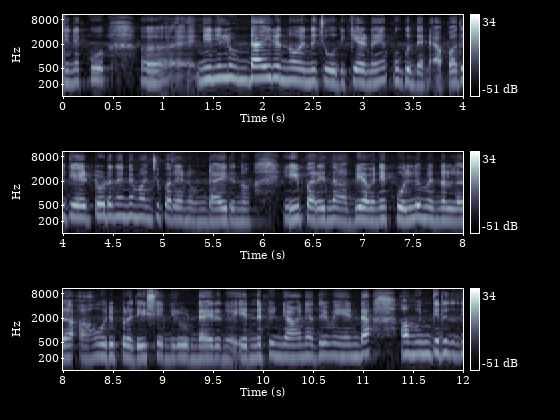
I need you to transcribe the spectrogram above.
നിനക്ക് നിന്നിൽ ഉണ്ടായിരുന്നോ എന്ന് ചോദിക്കുകയാണ് മുകുന്ദൻ. അപ്പോൾ അത് കേട്ട ഉടൻ തന്നെ മഞ്ജു പറയണം ഉണ്ടായിരുന്നു. ഈ പറയുന്ന അബി അവനെ കൊല്ലുമെന്നുള്ളത് ആ ഒരു പ്രതീക്ഷ എന്നിൽ ഉണ്ടായിരുന്നു. എന്നിട്ടും ഞാൻ അതിന് വേണ്ട ആ മുൻകരുതൽ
